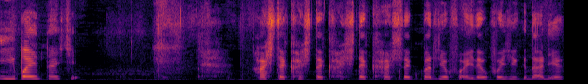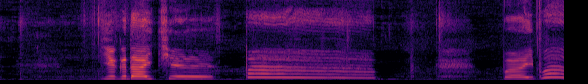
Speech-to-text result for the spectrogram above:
I pamiętajcie. Hashtag, hashtag, hashtag, hashtag, bardzo fajne pożegnanie. Żegnajcie. Pa! Bye bye.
